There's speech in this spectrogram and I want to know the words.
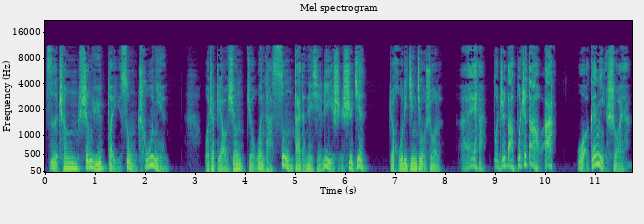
自称生于北宋初年。我这表兄就问他宋代的那些历史事件，这狐狸精就说了：“哎呀，不知道，不知道啊！我跟你说呀，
